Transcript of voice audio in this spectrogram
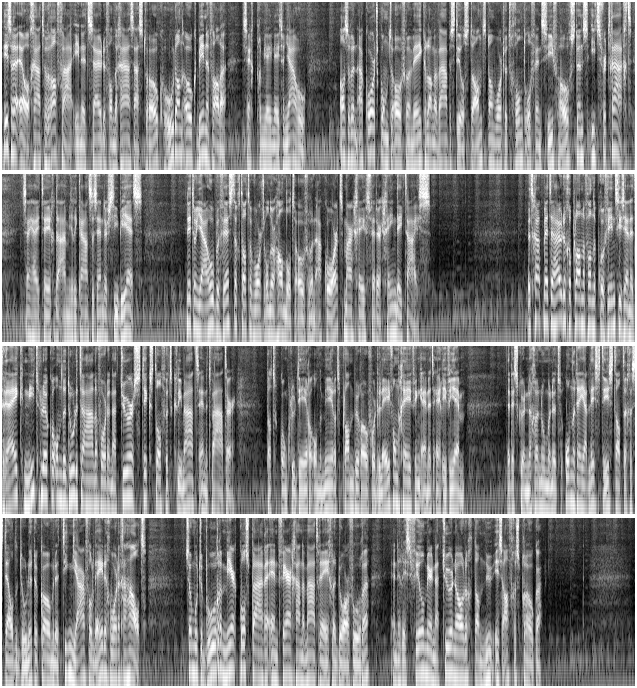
Israël gaat Rafah in het zuiden van de Gazastrook hoe dan ook binnenvallen, zegt premier Netanyahu. Als er een akkoord komt over een wekenlange wapenstilstand... dan wordt het grondoffensief hoogstens iets vertraagd... zei hij tegen de Amerikaanse zender CBS. Netanyahu bevestigt dat er wordt onderhandeld over een akkoord... maar geeft verder geen details. Het gaat met de huidige plannen van de provincies en het Rijk niet lukken om de doelen te halen voor de natuur, stikstof, het klimaat en het water. Dat concluderen onder meer het Planbureau voor de Leefomgeving en het RIVM. De deskundigen noemen het onrealistisch dat de gestelde doelen de komende tien jaar volledig worden gehaald. Zo moeten boeren meer kostbare en vergaande maatregelen doorvoeren... en er is veel meer natuur nodig dan nu is afgesproken.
